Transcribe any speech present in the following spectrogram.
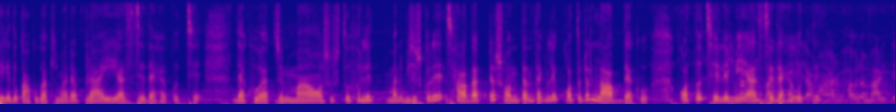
থেকে তো কাকু কাকিমারা প্রায়ই আসছে দেখা করছে। দেখো একজন মা অসুস্থ হলে মানে বিশেষ করে সাত আটটা সন্তান থাকলে কতটা লাভ দেখো। কত ছেলে মেয়ে আসছে দেখা করতে। আর ভাবলাম বাড়িতে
